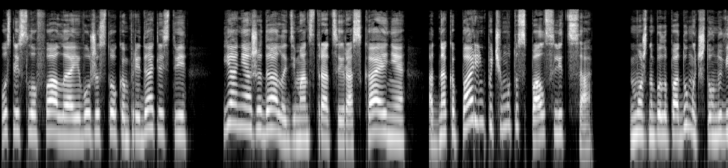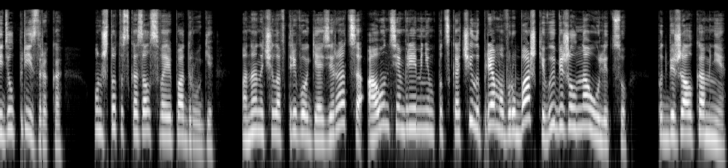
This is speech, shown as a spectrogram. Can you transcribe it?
После слов Аллы о его жестоком предательстве я не ожидала демонстрации раскаяния, однако парень почему-то спал с лица. Можно было подумать, что он увидел призрака. Он что-то сказал своей подруге. Она начала в тревоге озираться, а он тем временем подскочил и прямо в рубашке выбежал на улицу. Подбежал ко мне.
